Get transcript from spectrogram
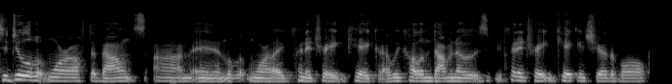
to do a little bit more off the bounce um, and a little bit more like penetrate and kick. Uh, we call them dominoes. If you penetrate and kick and share the ball.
